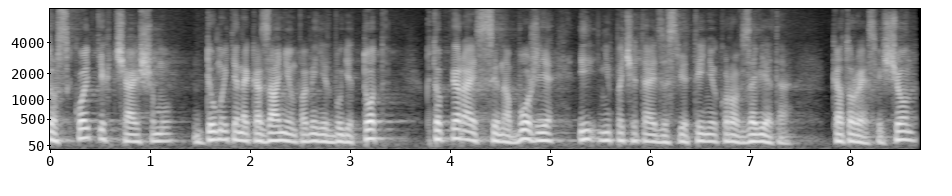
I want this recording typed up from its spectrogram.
то скольких чайшему, думайте, наказанием поменит будет тот, кто попирает Сына Божия и не почитает за святыню кровь завета, который освящен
